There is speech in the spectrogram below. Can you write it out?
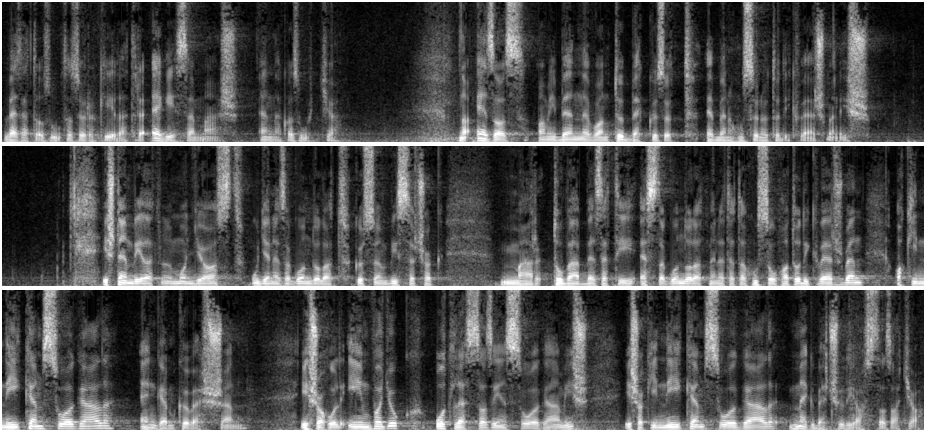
vezet az út az örök életre. Egészen más ennek az útja. Na ez az, ami benne van többek között ebben a 25. versben is. És nem véletlenül mondja azt, ugyanez a gondolat köszön vissza, csak már tovább vezeti ezt a gondolatmenetet a 26. versben, aki nékem szolgál, engem kövessen. És ahol én vagyok, ott lesz az én szolgám is, és aki nékem szolgál, megbecsüli azt az atya.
